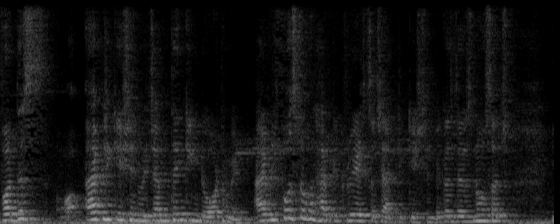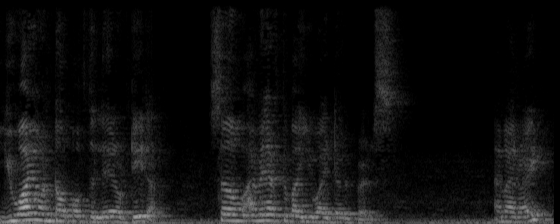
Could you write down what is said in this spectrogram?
for this application which I'm thinking to automate, I will first of all have to create such application because there's no such UI on top of the layer of data. So I will have to buy UI developers. Am I right?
